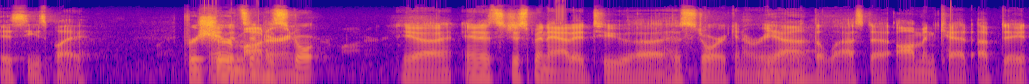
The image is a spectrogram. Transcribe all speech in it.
it sees play for sure. And it's an Modern, yeah, and it's just been added to uh, historic and arena Yeah. the last uh, Amonkhet update.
